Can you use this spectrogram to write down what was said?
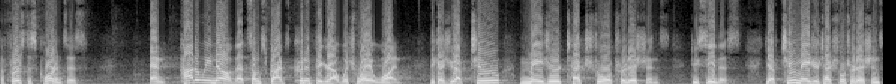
The first discordance is, and how do we know that some scribes couldn't figure out which way it went? Because you have two major textual traditions. Do you see this? You have two major textual traditions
